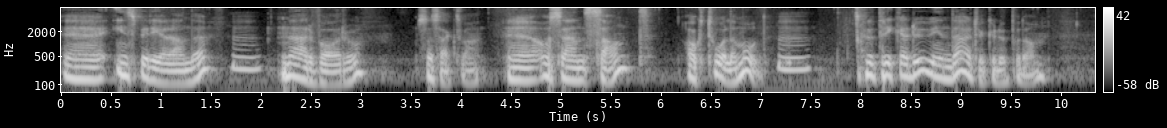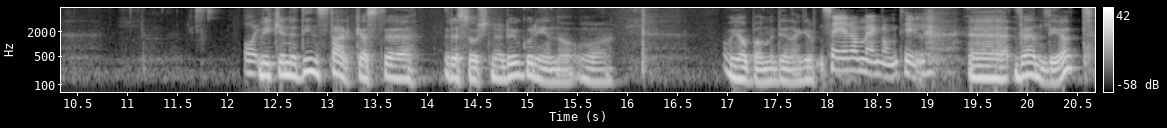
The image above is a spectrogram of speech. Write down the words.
eh, inspirerande, Mm. närvaro, som sagt var. Eh, och sen sant och tålamod. Mm. Hur prickar du in där tycker du på dem? Oj. Vilken är din starkaste resurs när du går in och, och, och jobbar med dina grupper? Säg dem en gång till. Eh, vänlighet.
